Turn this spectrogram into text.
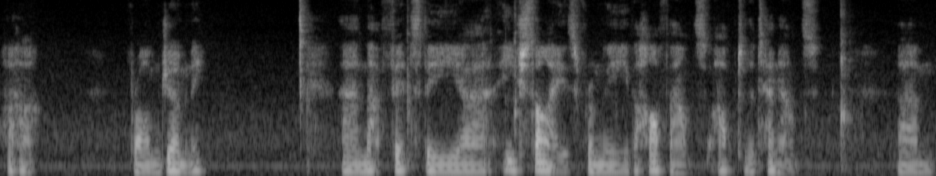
haha, from Germany. And that fits the uh, each size from the, the half ounce up to the 10 ounce. Um,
